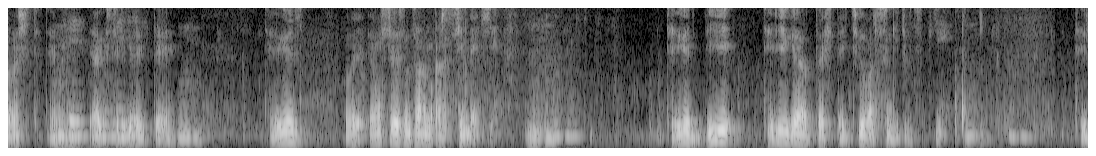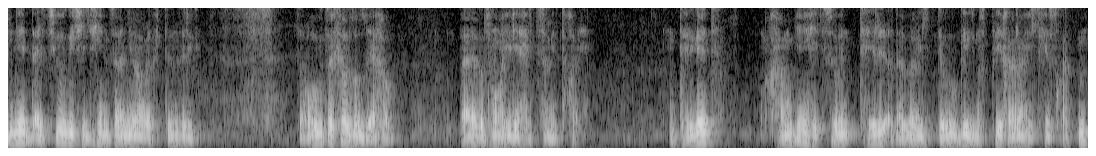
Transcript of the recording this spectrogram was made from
байгаа шүү дээ. Тийм яг эсрэгээр дээ. Тэгэл ямар ч байсан цаана гарсан юм байлээ. Тэгээд би тэрийг одоо их дайжгүй болсон гэж үздэг юм. Тэрний дайжгүй гэж хэлхийн цаана юу байгаа гэхтэн зэрэг за уг зохиол бол яг байгаль хүн хоёрын харьцааны тухай. Тэгээд хамгийн хэцүү нь тэр элдв үгийг нутгийнхаараа хэлэхээс гадна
